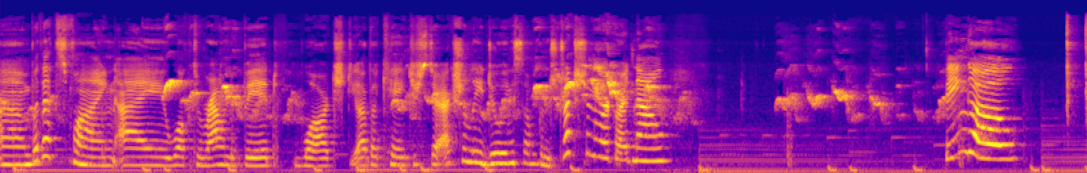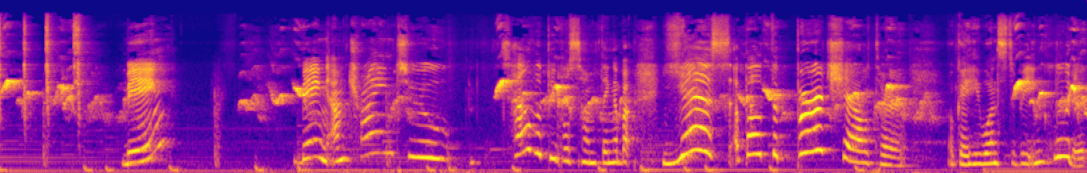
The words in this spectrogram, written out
um, but that's fine. I walked around a bit, watched the other cages. They're actually doing some construction work right now. Bingo! Bing? Bing, I'm trying to tell the people something about. Yes, about the bird shelter. Okay, he wants to be included.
